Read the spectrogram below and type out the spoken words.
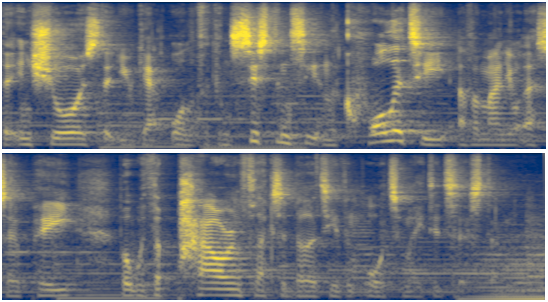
that ensures that you get all of the consistency and the quality of a manual SOP, but with the power and flexibility of an automated system.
